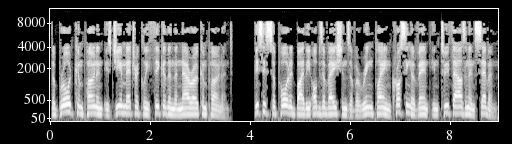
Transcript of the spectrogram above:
The broad component is geometrically thicker than the narrow component. This is supported by the observations of a ring plane crossing event in 2007,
